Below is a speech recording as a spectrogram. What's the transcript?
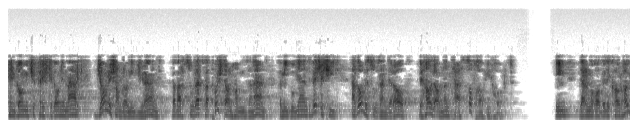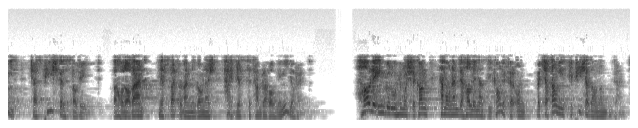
هنگامی که فرشتگان مرگ جانشان را می‌گیرند و بر صورت و پشت آنها می‌زنند و می‌گویند بچشید عذاب سوزنده را به حال آنان تأسف خواهی خورد. این در مقابل کارهایی است که از پیش فرستاده اید و خداوند نسبت به بندگانش هرگز ستم روا نمیدارد حال این گروه مشرکان همانند حال نزدیکان فرعون و کسانی است که پیش از آنان بودند.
